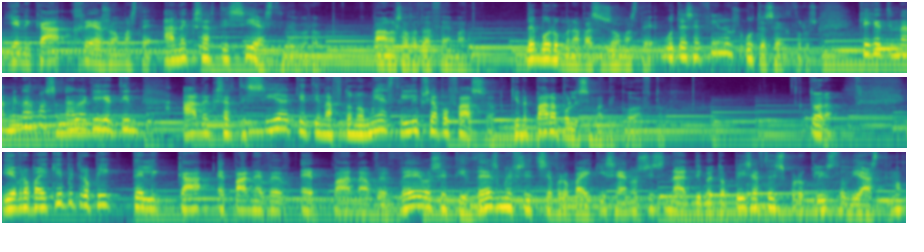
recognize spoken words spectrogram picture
Γενικά, χρειαζόμαστε ανεξαρτησία στην Ευρώπη πάνω σε αυτά τα θέματα. Δεν μπορούμε να βασιζόμαστε ούτε σε φίλους ούτε σε εχθρούς. Και για την άμυνά μας, αλλά και για την ανεξαρτησία και την αυτονομία στη λήψη αποφάσεων. Και είναι πάρα πολύ σημαντικό αυτό. Τώρα, η Ευρωπαϊκή Επιτροπή τελικά επανεβε... επαναβεβαίωσε τη δέσμευση της Ευρωπαϊκής Ένωσης να αντιμετωπίσει αυτές τις προκλήσεις στο διάστημα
